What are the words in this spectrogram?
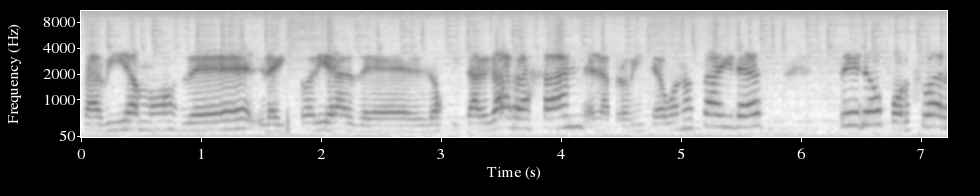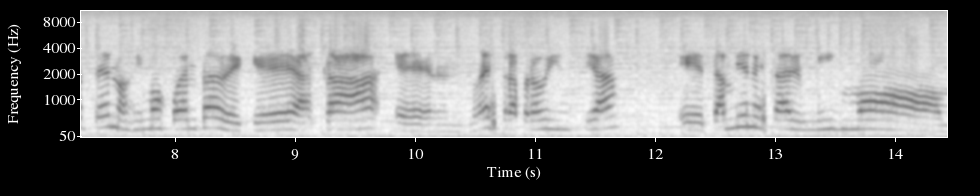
sabíamos de la historia del Hospital Garrahan en la provincia de Buenos Aires, pero por suerte nos dimos cuenta de que acá en nuestra provincia eh, también está el mismo,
